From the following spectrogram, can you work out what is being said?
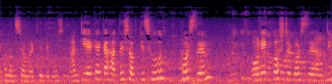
এখন হচ্ছে আমরা খেতে বসে। আন্টি একা একা হাতে সব কিছু করছেন। অনেক কষ্ট করছে আন্টি।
